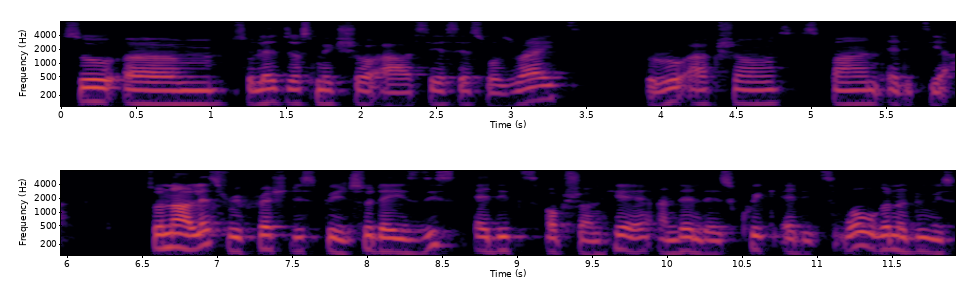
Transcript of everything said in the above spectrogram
So um so let's just make sure our css was right row actions span edit yeah. So now let's refresh this page. So there is this edit option here and then there's quick edit. What we're going to do is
